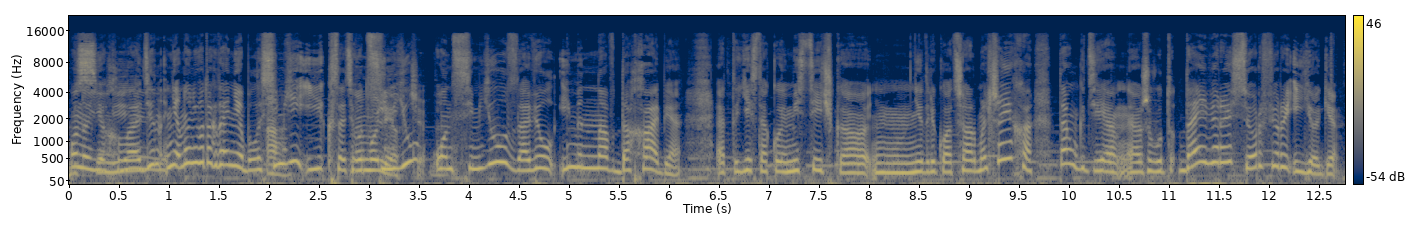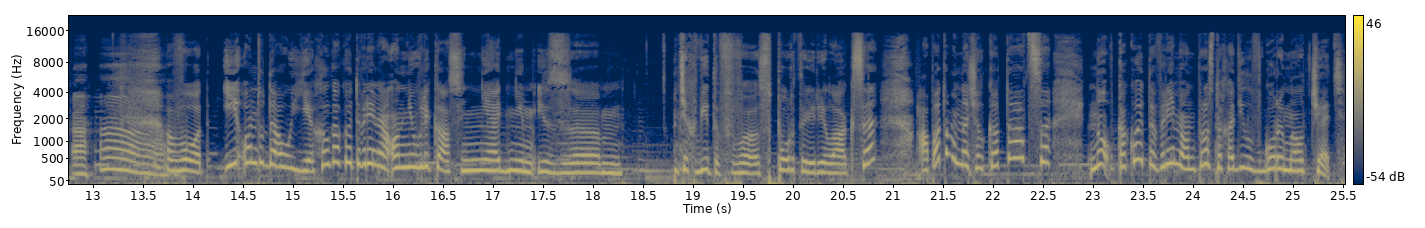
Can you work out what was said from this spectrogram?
он уехал семьи? один. Не, ну у него тогда не было а. семьи. А, и, кстати, ну, вот семью, легче, да. он семью завел именно в Дахабе. Это есть такое местечко недалеко от Шарм-эль-Шейха, там, где э, живут дайверы, серферы и йоги. Ага. Вот. И он туда уехал какое-то время. Он не увлекался ни одним из эм, тех видов э, спорта и релакса, а потом он начал кататься, но в какое-то время он просто ходил в горы молчать.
